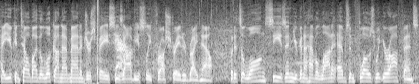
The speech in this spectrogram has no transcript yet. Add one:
Hey, you can tell by the look on that manager's face, he's obviously frustrated right now. But it's a long season. You're going to have a lot of ebbs and flows with your offense.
